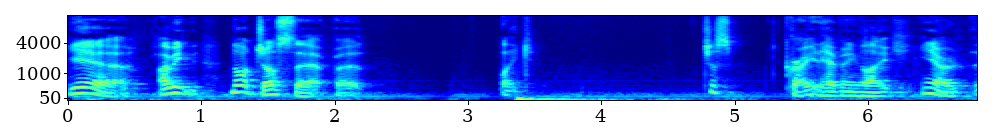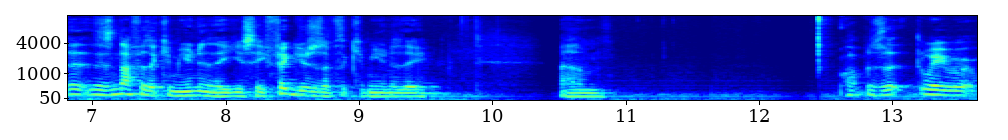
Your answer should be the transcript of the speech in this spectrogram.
Yeah, I mean, not just that, but like, just great having like you know, there's enough of the community. You see figures of the community. Um, what was it? We were,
